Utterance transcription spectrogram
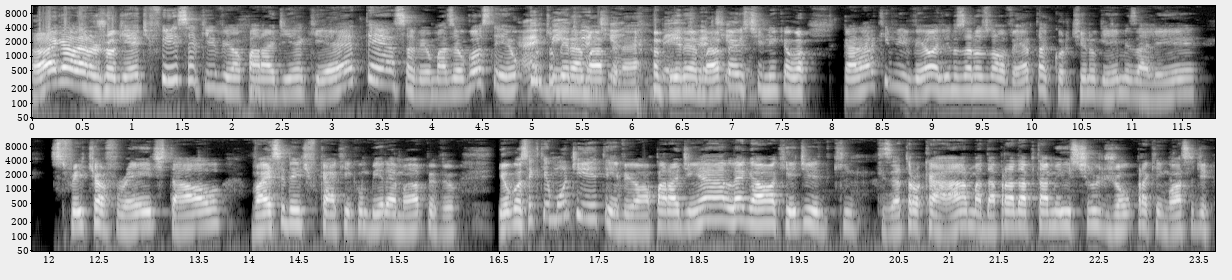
Ah, galera, o joguinho é difícil aqui, viu? A paradinha aqui é tensa, viu? Mas eu gostei, eu É curto beat'em up, né? O beat'em up é o estilinho que eu gosto. Galera que viveu ali nos anos 90, curtindo games ali, Street of Rage e tal, vai se identificar aqui com beat'em up, viu? E eu gostei que tem um monte de item, viu? É uma paradinha legal aqui de quem quiser trocar arma, dá pra adaptar meio estilo de jogo pra quem gosta de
